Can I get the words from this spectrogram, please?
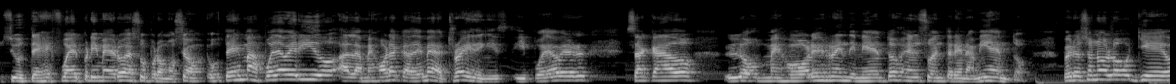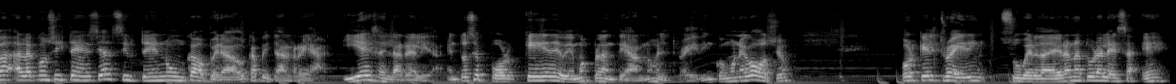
si usted fue el primero de su promoción. Usted es más, puede haber ido a la mejor academia de trading y, y puede haber sacado los mejores rendimientos en su entrenamiento. Pero eso no lo lleva a la consistencia si usted nunca ha operado capital real. Y esa es la realidad. Entonces, ¿por qué debemos plantearnos el trading como negocio? Porque el trading, su verdadera naturaleza es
